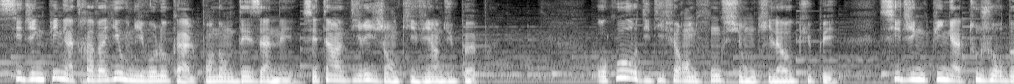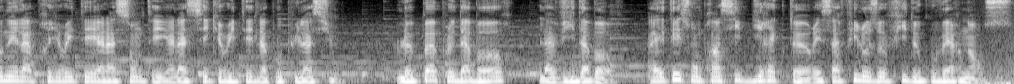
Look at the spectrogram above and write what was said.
Xi Jinping a travaillé au niveau local pendant des années. C'était un dirigeant qui vient du peuple. Au cours des différentes fonctions qu'il a occupées, Xi Jinping a toujours donné la priorité à la santé et à la sécurité de la population. Le peuple d'abord, la vie d'abord, a été son principe directeur et sa philosophie de gouvernance.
